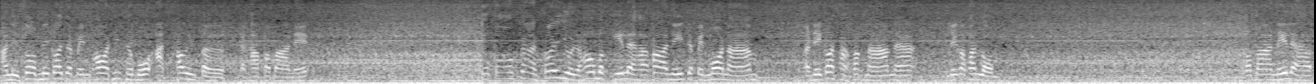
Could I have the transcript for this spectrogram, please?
อันนี้ส้มนี่ก็จะเป็นท่อที่เทอร์โบอัดเข้าอินเตอร์นะครับประมาณนี้ตัวกรองอากาศก็อยู่ในห้องเมื่อกี้เลยครับก็อันนี้จะเป็นหม้อน้ำอันนี้ก็ถังพักน้ำนะฮะอันนี้ก็พัดลม ประมาณนี้เลยครับ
